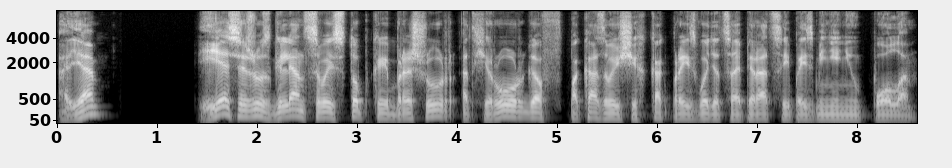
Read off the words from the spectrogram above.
А я? Я сижу с глянцевой стопкой брошюр от хирургов, показывающих, как производятся операции по изменению пола,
